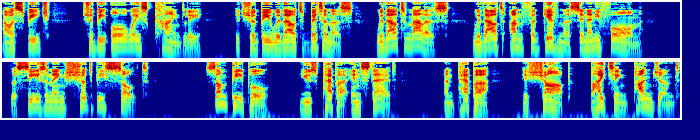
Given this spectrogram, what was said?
Our speech should be always kindly. It should be without bitterness, without malice, without unforgiveness in any form. The seasoning should be salt. Some people use pepper instead, and pepper is sharp, biting, pungent.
